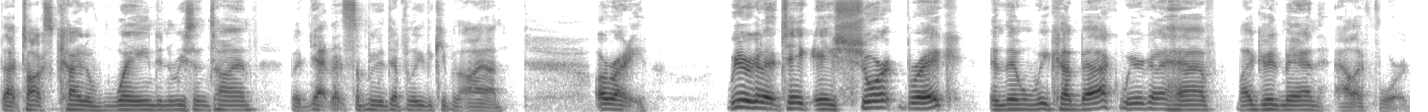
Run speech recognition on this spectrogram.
That talk's kind of waned in recent time, but yeah, that's something to definitely to keep an eye on. Alrighty, we are going to take a short break, and then when we come back, we're going to have my good man Alec Ford.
